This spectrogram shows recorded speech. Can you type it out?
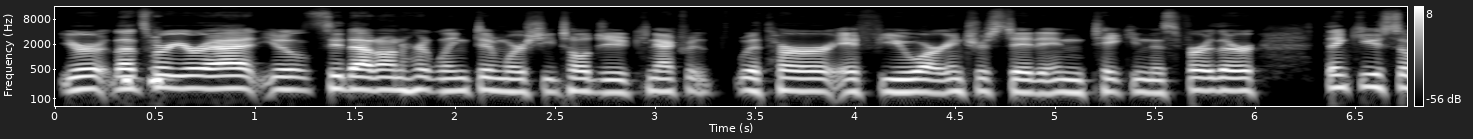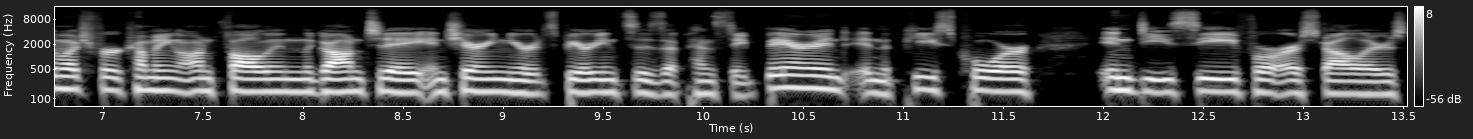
You're that's where you're at. You'll see that on her LinkedIn where she told you to connect with, with her if you are interested in taking this further. Thank you so much for coming on Following the Gong today and sharing your experiences at Penn State Behrend in the Peace Corps in DC for our scholars.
